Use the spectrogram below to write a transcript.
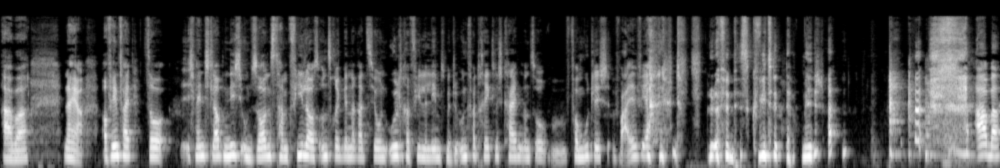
Aber naja, auf jeden Fall so, ich meine, ich glaube nicht umsonst haben viele aus unserer Generation ultra viele Lebensmittelunverträglichkeiten und so, vermutlich, weil wir halt Löffelbiskuit in der Milch hatten. aber,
